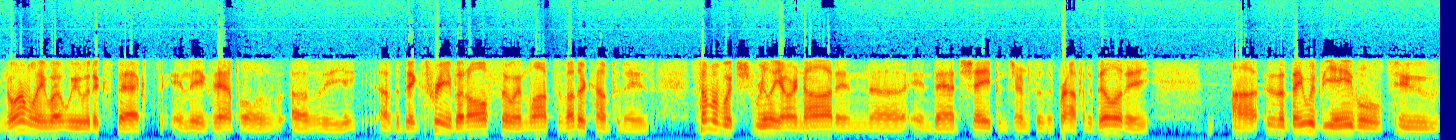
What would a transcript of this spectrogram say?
normally what we would expect in the example of, the of the big three, but also in lots of other companies, some of which really are not in uh, in bad shape in terms of the profitability, uh, that they would be able to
